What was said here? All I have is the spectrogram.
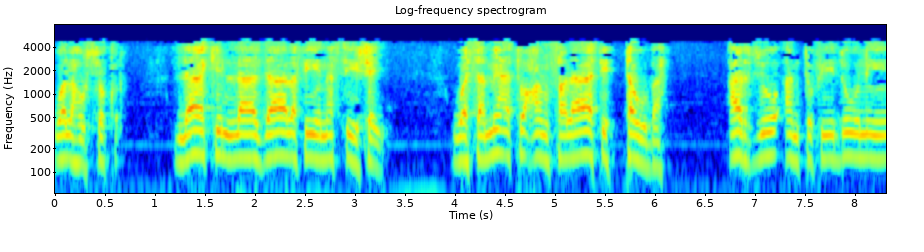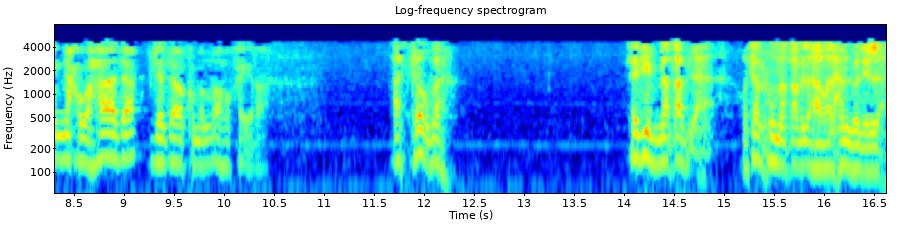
وله الشكر لكن لا زال في نفسي شيء وسمعت عن صلاة التوبة أرجو أن تفيدوني نحو هذا جزاكم الله خيرا. التوبة تجب ما قبلها وتمحو ما قبلها والحمد لله.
